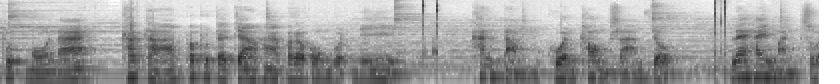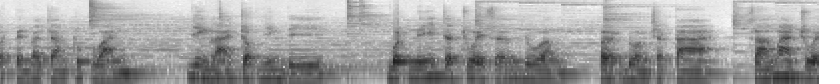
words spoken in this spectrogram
พุทโมนะคาถาพระพุทธเจ้าห้าพระองค์บทนี้ ขั้นต่ำควรท่องสามจบ และให้หมั่นสวดเป็นประจำทุกวัน ยิ่งหลายจบยิ่งดี บทนี้จะช่วยเสริมดวง เปิดดวงชะตา สามารถช่วย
